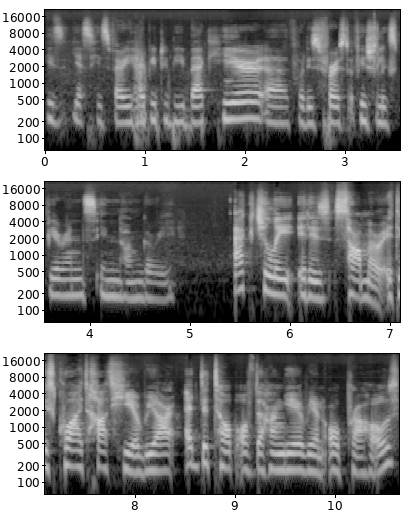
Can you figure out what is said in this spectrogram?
He's, yes, he's very happy to be back here uh, for this first official experience in Hungary. Actually, it is summer. It is quite hot here. We are at the top of the Hungarian Opera House.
